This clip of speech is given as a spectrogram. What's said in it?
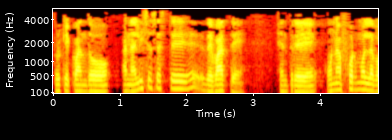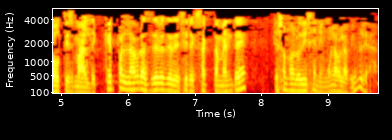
Porque cuando analices este debate entre una fórmula bautismal de qué palabras debes de decir exactamente, eso no lo dice en ningún lado la Biblia.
